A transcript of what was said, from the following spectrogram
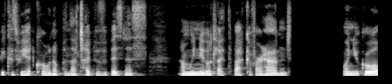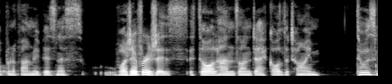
because we had grown up in that type of a business and we knew it like the back of our hand. When you grow up in a family business, whatever it is, it's all hands on deck all the time there was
